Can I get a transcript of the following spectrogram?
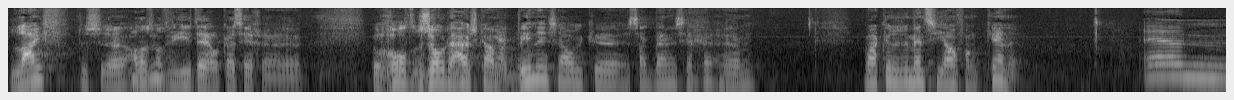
live, dus eh, alles wat we hier tegen elkaar zeggen eh, rolt zo de huiskamer Ja. binnen, zou ik, eh, zou ik bijna zeggen. Ehm, waar kunnen de mensen jou van kennen? Ehm,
